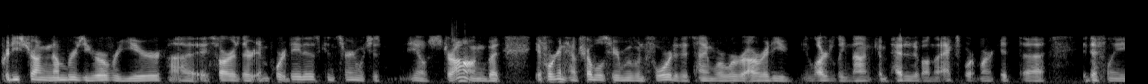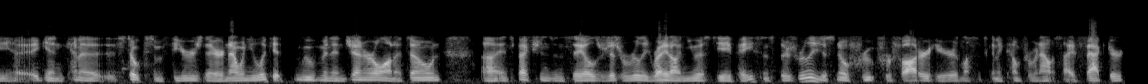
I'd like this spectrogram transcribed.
pretty strong numbers year over year uh, as far as their import data is concerned, which is you know strong. But if we're going to have troubles here moving forward at a time where we're already largely non-competitive on the export market, uh, it definitely again kind of stokes some fears there. Now, when you look at movement in general on its own, uh, inspections and sales are just really right on USDA pace, and so there's really just no fruit for fodder here unless it's going to come from an outside factor,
